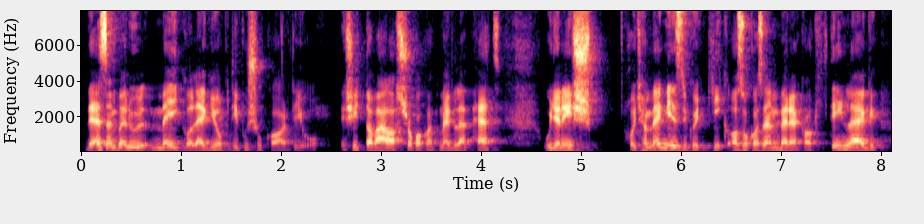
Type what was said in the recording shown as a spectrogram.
de ezen belül melyik a legjobb típusú kardió? És itt a válasz sokakat meglephet, ugyanis, hogyha megnézzük, hogy kik azok az emberek, akik tényleg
